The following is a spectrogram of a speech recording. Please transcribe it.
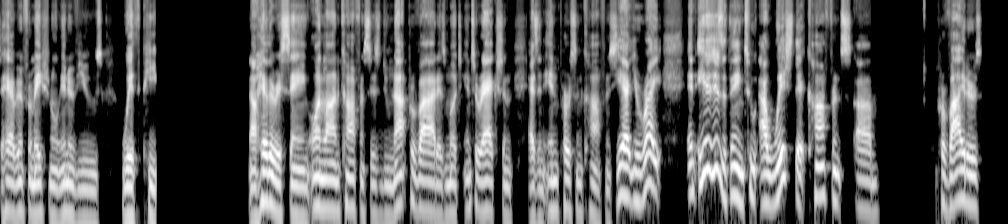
to have informational interviews with people. Now, Heather is saying online conferences do not provide as much interaction as an in person conference. Yeah, you're right. And here's, here's the thing, too. I wish that conference um, providers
